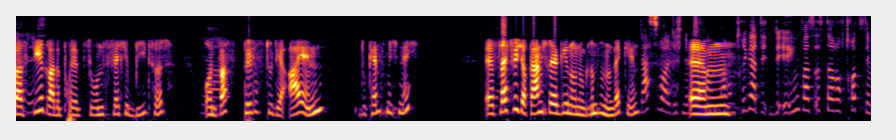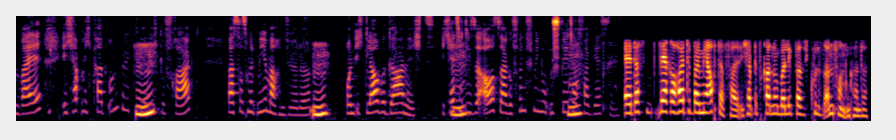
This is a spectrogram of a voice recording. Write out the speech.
was dir gerade Projektionsfläche bietet. ja, Und was bildest du dir ein? Du kennst mich nicht? Äh, vielleicht will ich auch gar nicht reagieren und nur grinsen und weggehen. Das wollte ich nämlich Ähm, fragen. Warum triggert irgendwas ist da doch trotzdem, weil ich habe mich gerade unwillkürlich gefragt, was das mit mir machen würde. Mhm. Und ich glaube gar nichts. Ich hätte Mhm. diese Aussage fünf Minuten später Mhm. vergessen. Äh, das wäre heute bei mir auch der Fall. Ich habe jetzt gerade nur überlegt, was ich Cooles antworten könnte.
